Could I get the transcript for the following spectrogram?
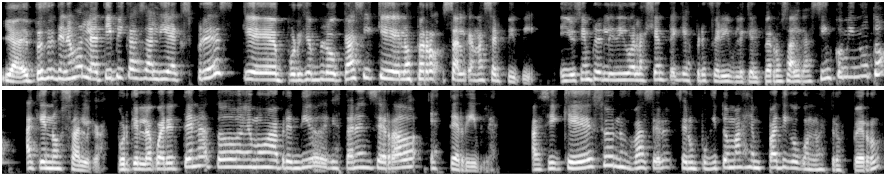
Ya, entonces tenemos la típica salida express, que por ejemplo, casi que los perros salgan a hacer pipí. Y yo siempre le digo a la gente que es preferible que el perro salga cinco minutos a que no salga, porque en la cuarentena todos hemos aprendido de que estar encerrados es terrible. Así que eso nos va a hacer ser un poquito más empático con nuestros perros.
